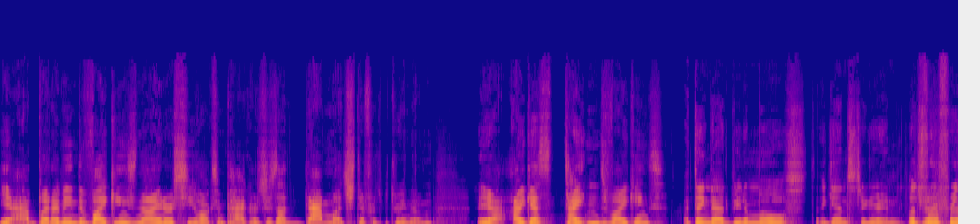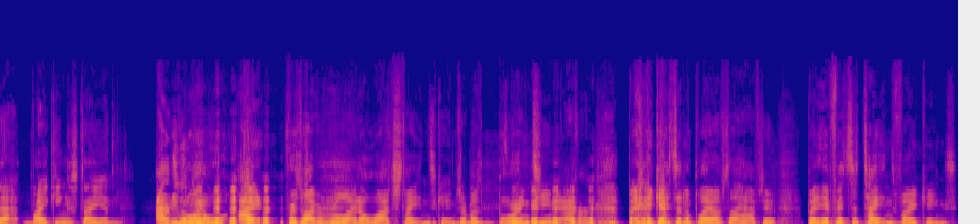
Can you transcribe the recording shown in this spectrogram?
Yeah, but I mean the Vikings, Niners, Seahawks, and Packers. There's not that much difference between them. Yeah, I guess Titans, Vikings. I think that'd be the most against the grain. Let's root for that. Vikings Titans. I don't even want to. I first of all, I have a rule. I don't watch Titans games. They're the most boring team ever. But I guess in the playoffs, I have to. But if it's the Titans Vikings,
